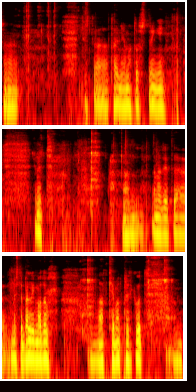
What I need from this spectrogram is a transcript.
so just a tiny amount of stringing in it and then I did the Mr. Belly model and that came out pretty good. Um,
